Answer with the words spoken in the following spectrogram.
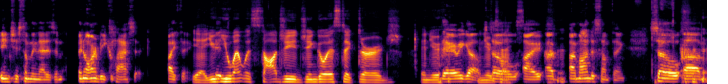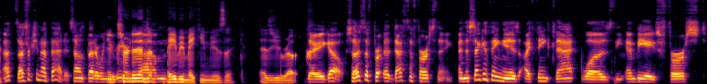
into something that is an, an R&B classic, I think. Yeah, you, It- you went with stodgy, jingoistic dirge in your. There we go. So text. I, I I'm onto something. So um, that's that's actually not bad. It sounds better when you You turned it into Um, baby making music, as you wrote. There you go. So that's the fir- that's the first thing, and the second thing is I think that was the NBA's first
